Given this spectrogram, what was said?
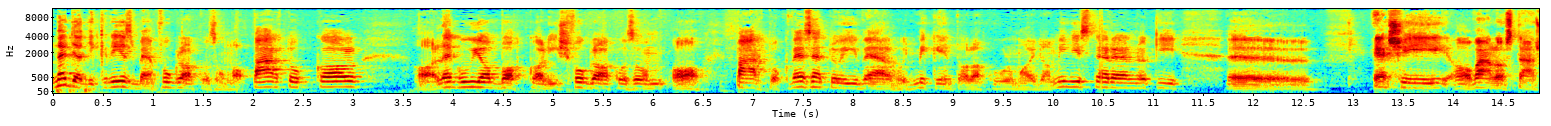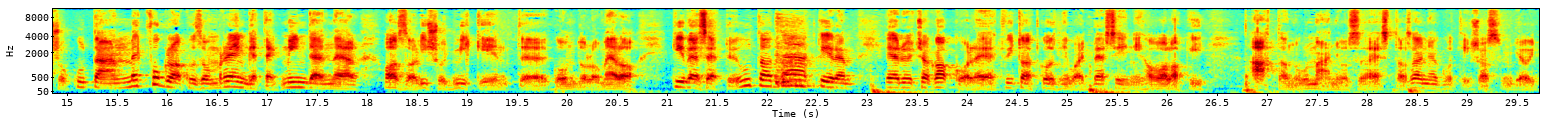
negyedik részben foglalkozom a pártokkal, a legújabbakkal is foglalkozom a pártok vezetőivel, hogy miként alakul majd a miniszterelnöki esély a választások után, meg foglalkozom rengeteg mindennel, azzal is, hogy miként eh, gondolom el a kivezető utat, de hát kérem, erről csak akkor lehet vitatkozni vagy beszélni, ha valaki áttanulmányozza ezt az anyagot, és azt mondja, hogy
